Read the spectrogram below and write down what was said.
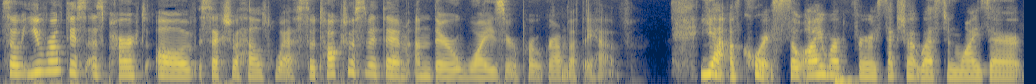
So you wrote this as part of sexual health west. So talk to us about them and their wiser program that they have yeah, of course. So I worked for Sexual Health West and Wiser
